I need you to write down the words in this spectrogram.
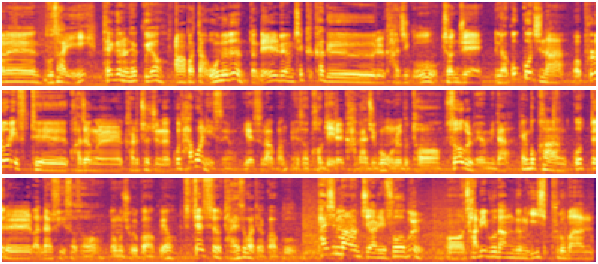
저는 무사히 퇴근을 했고요. 아 맞다. 오늘은 내일 배움 체크카드를 가지고 전주에 그러니까 꽃꽂이나 뭐 플로리스트 과정을 가르쳐주는 꽃 학원이 있어요. 예술학원. 그래서 거기를 가가지고 오늘부터 수업을 배웁니다. 행복한 꽃들을 만날 수 있어서 너무 좋을 것 같고요. 스트레스도 다 해소가 될 것 같고 80만 원짜리 수업을 어, 자비부담금 20%만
